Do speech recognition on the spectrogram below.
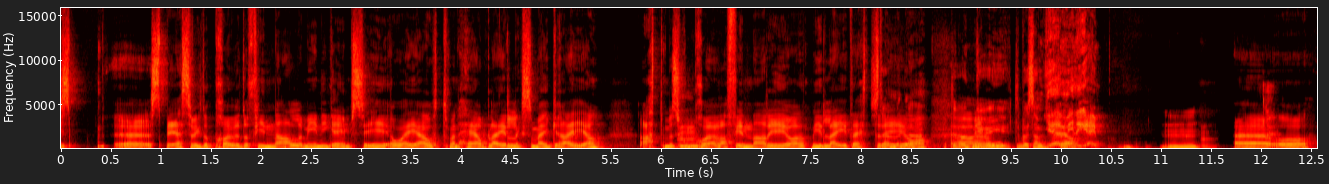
eh, spesifikt og prøvde å finne alle minigames i A Way Out, men her ble det liksom ei greie. At vi skulle prøve å finne de, og at vi leide etter dem. Det. Det var gøy. Det var sånn Yeah, minigame! Eh, og,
